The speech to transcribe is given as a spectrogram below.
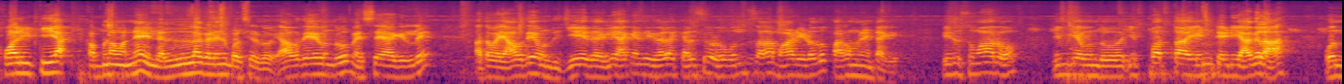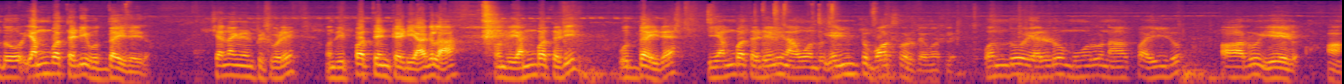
ಕ್ವಾಲಿಟಿಯ ಕಬ್ಬಣವನ್ನೇ ಇಲ್ಲೆಲ್ಲ ಕಡೆಯೂ ಬಳಸಿರೋದು. ಯಾವುದೇ ಒಂದು ಮೆಸ್ಸೆ ಆಗಿರಲಿ ಅಥವಾ ಯಾವುದೇ ಒಂದು ಜಿ ಎದಾಗಲಿ ಯಾಕೆಂದರೆ ಇವೆಲ್ಲ ಕೆಲಸಗಳು ಒಂದು ಸಲ ಮಾಡಿಡೋದು ಪರ್ಮನೆಂಟ್ ಆಗಿ. ಇದು ಸುಮಾರು ನಿಮಗೆ ಒಂದು ಇಪ್ಪತ್ತ ಎಂಟು ಅಡಿ ಅಗಲ, ಒಂದು ಎಂಬತ್ತಡಿ ಉದ್ದ ಇದೆ ಇದು. ಚೆನ್ನಾಗಿ ನೆನಪಿಟ್ಕೊಳ್ಳಿ, ಒಂದು ಇಪ್ಪತ್ತೆಂಟು ಅಡಿ ಅಗಲ, ಒಂದು ಎಂಬತ್ತಡಿ ಉದ್ದ ಇದೆ. ಈ ಎಂಬತ್ತು ಅಡಿಯಲ್ಲಿ ನಾವು ಒಂದು ಎಂಟು ಬಾಕ್ಸ್ ಬರ್ತೇವೆ ಮೋಸ್ಟ್ಲಿ ಒಂದು, ಎರಡು, ಮೂರು, ನಾಲ್ಕು, ಐದು, ಆರು, ಏಳು. ಹಾಂ.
